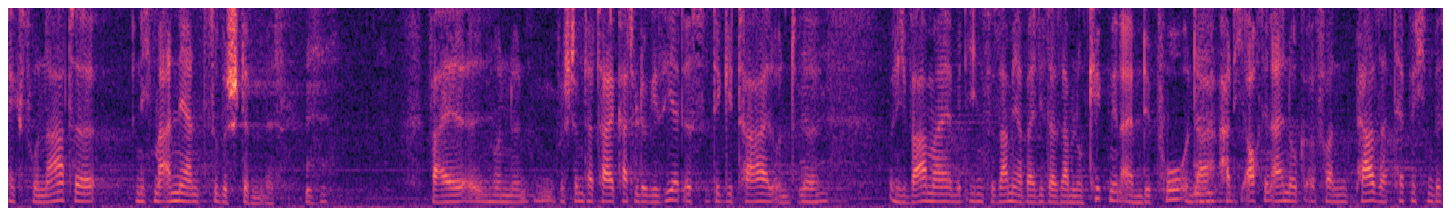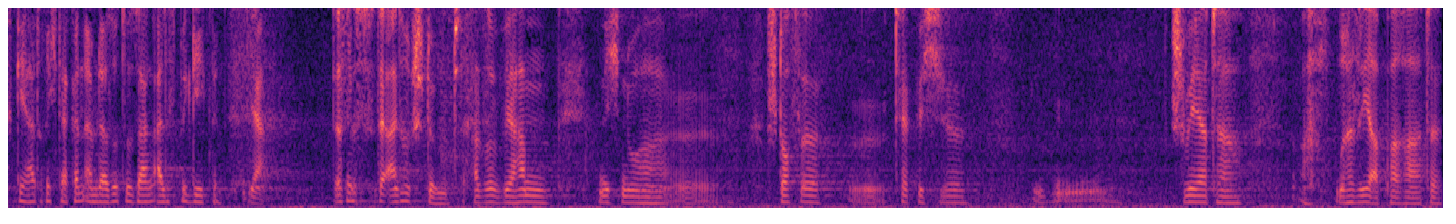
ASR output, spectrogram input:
Exponate nicht mal annähernd zu bestimmen ist. Mhm. Weil äh, nur ein bestimmter Teil katalogisiert ist, digital und äh, mhm. äh, und ich war mal mit ihnen zusammen ja bei dieser Sammlung Kicken in einem Depot und mhm. da hatte ich auch den Eindruck, von Perserteppichen bis Gerhard Richter kann einem da sozusagen alles begegnen. Ja, das ist, der Eindruck stimmt. Also wir haben nicht nur äh, Stoffe, äh, Teppiche, Schwerter, Rasierapparate,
